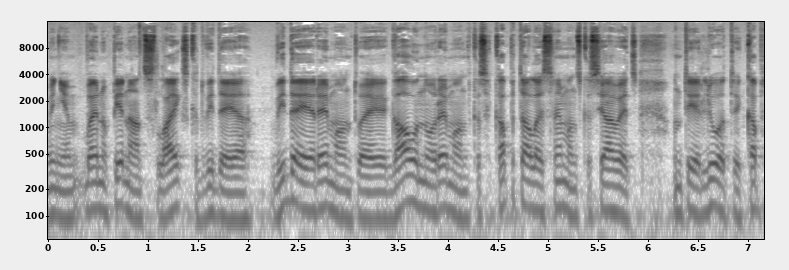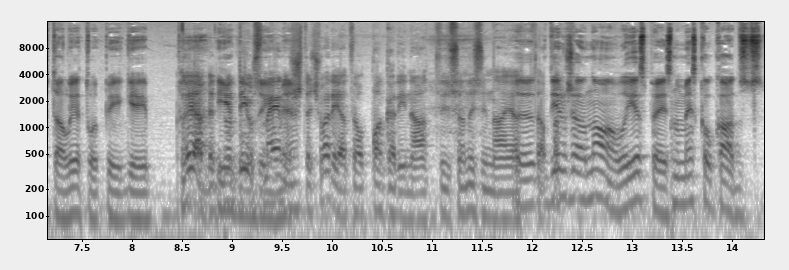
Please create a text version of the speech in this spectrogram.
viņiem vai nu pienācis laiks, kad vidējā, vidējā remonta vai galveno remontu, kas ir kapitālais remonts, kas jāveic, un tie ir ļoti kapitāli lietotīgi. Nu jā, bet nu, divus mēnešus taču varējāt vēl pagarināt. Jūs jau nezinājāt. Tāpat. Diemžēl nav iespējas. Nu, mēs kaut kādus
